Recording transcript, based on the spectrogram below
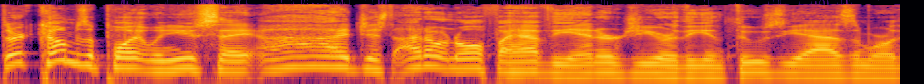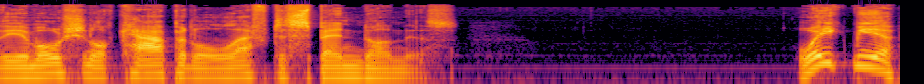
there comes a point when you say, ah, "I just I don't know if I have the energy or the enthusiasm or the emotional capital left to spend on this." Wake me up.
